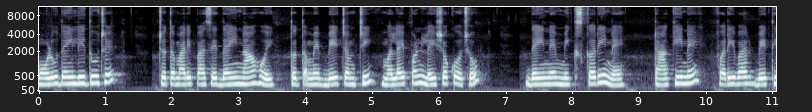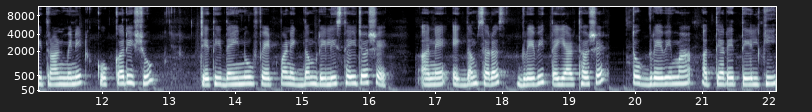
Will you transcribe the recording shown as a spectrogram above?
મોળું દહીં લીધું છે. જો તમારી પાસે દહીં ના હોય તો તમે બે ચમચી મલાઈ પણ લઈ શકો છો. દહીંને મિક્સ કરીને ઢાંકીને ફરીવાર બેથી ત્રણ મિનિટ કૂક કરીશું. જેથી દહીંનું ફેટ પણ એકદમ રિલીઝ થઈ જશે અને એકદમ સરસ ગ્રેવી તૈયાર થશે. તો ગ્રેવીમાં અત્યારે તેલ ઘી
